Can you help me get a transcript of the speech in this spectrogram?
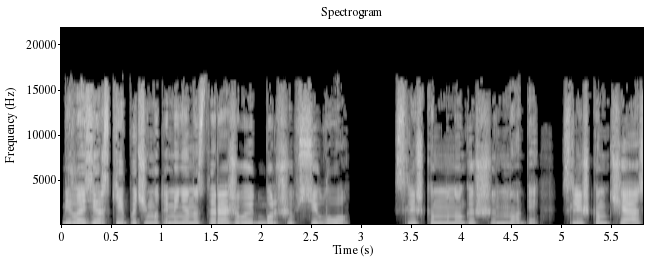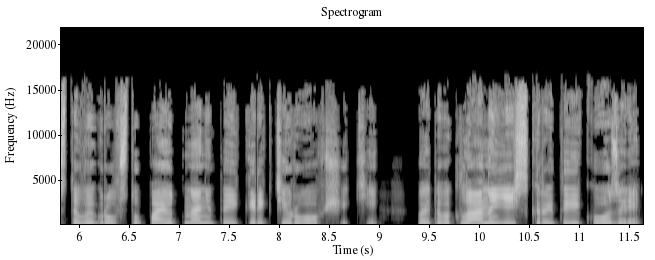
Белозерские почему-то меня настораживают больше всего. Слишком много шиноби, слишком часто в игру вступают нанятые корректировщики. У этого клана есть скрытые козыри.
